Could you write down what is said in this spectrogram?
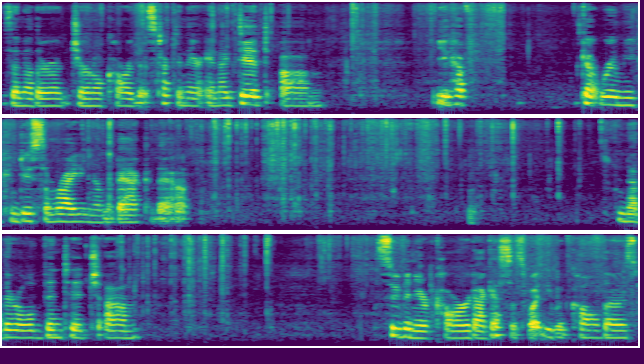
there's another journal card that's tucked in there. And I did um, you have got room, you can do some writing on the back of that. Another old vintage um, souvenir card, I guess is what you would call those.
